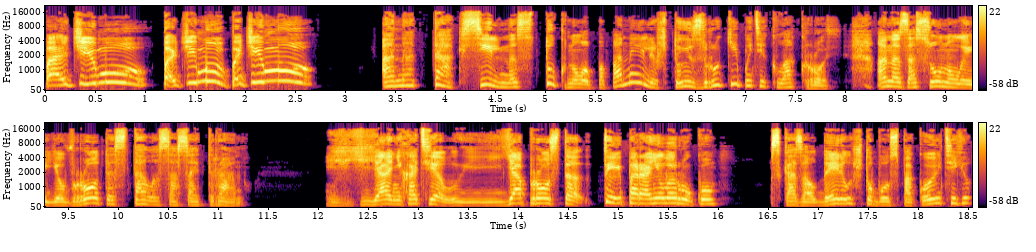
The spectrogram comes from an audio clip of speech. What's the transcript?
Почему? Почему? Почему? Она так сильно стукнула по панели, что из руки потекла кровь. Она засунула ее в рот и стала сосать рану. «Я не хотел, я просто... Ты поранила руку!» сказал Дэрил, чтобы успокоить ее,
